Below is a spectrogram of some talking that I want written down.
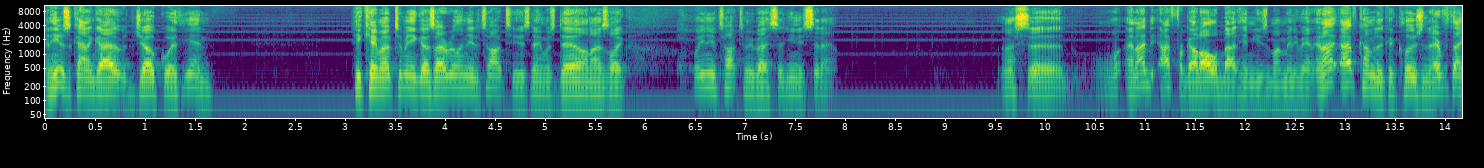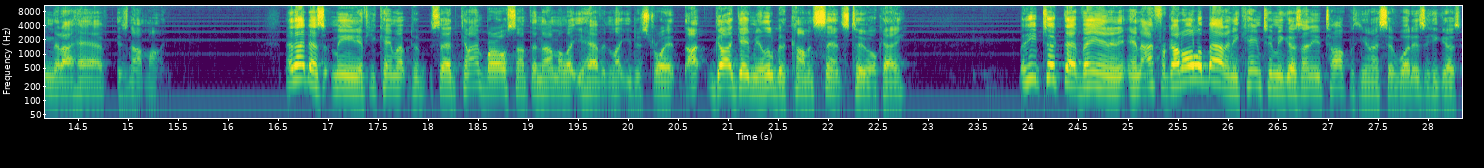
And he was the kind of guy that would joke with you. And he came up to me. He goes, "I really need to talk to you." His name was Dale, and I was like, "What do you need to talk to me about?" He said, "You need to sit down." And I said, and I, I forgot all about him using my minivan. And I, I've come to the conclusion that everything that I have is not mine. Now, that doesn't mean if you came up to said, Can I borrow something? I'm going to let you have it and let you destroy it. I, God gave me a little bit of common sense, too, okay? But he took that van and, and, I forgot all about it. And he came to me, he goes, I need to talk with you. And I said, What is it? He goes,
